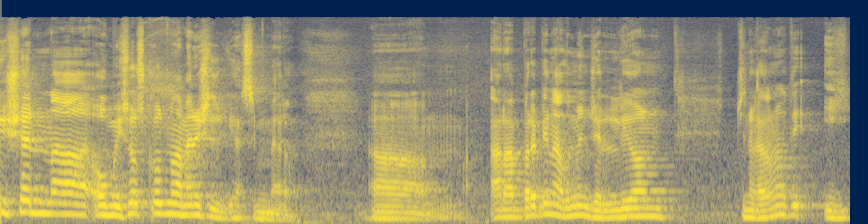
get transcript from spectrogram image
είχε να, ο μισός κόσμος να μένει στη δουλειά σήμερα. άρα πρέπει να δούμε και λίγο και να καταλάβουμε ότι η,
